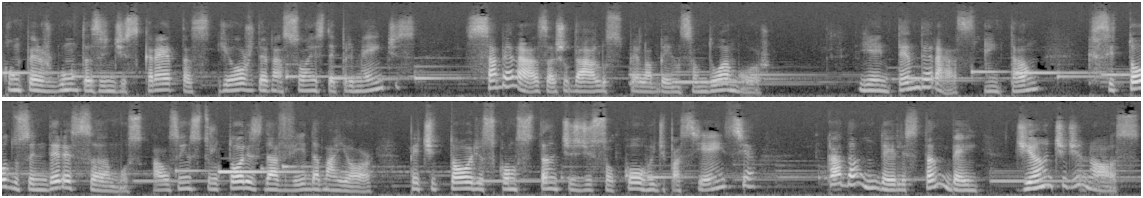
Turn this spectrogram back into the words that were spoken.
com perguntas indiscretas e ordenações deprimentes, saberás ajudá-los pela bênção do amor. E entenderás, então, que se todos endereçamos aos instrutores da vida maior petitórios constantes de socorro e de paciência, cada um deles também diante de nós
